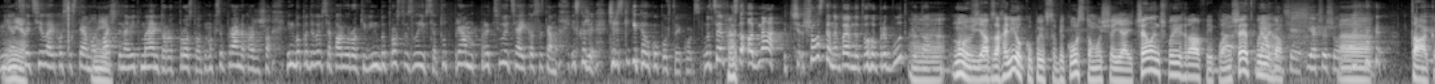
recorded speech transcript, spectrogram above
Ні, Ні. це ціла екосистема. От Ні. бачите, навіть ментор, от просто от Максим правильно каже, що він би подивився пару років, він би просто злився. Тут прям працює ця екосистема. І скажи, через скільки ти окупив цей курс? Ну це просто одна ч- шоста, напевно, твого прибутку. Е, там. ну, я взагалі окупив собі курс, тому що я і челендж виграв, і планшет Да, виграв. Да, якщо- якщо що. Е, так,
